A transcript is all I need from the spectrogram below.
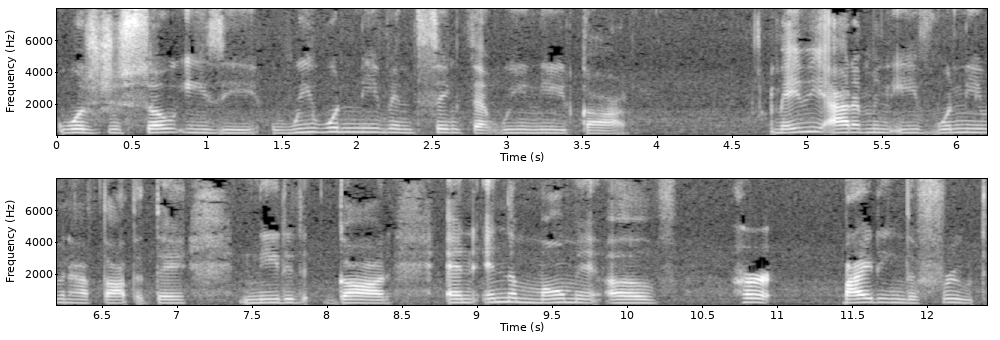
was just so easy, we wouldn't even think that we need God. Maybe Adam and Eve wouldn't even have thought that they needed God. And in the moment of her biting the fruit,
